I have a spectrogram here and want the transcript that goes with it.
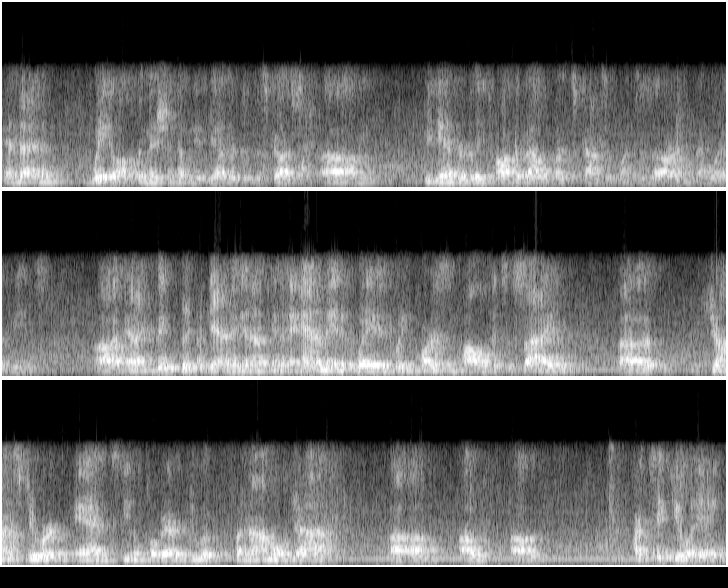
and then way off the mission that we had gathered to discuss, um, began to really talk about what its consequences are and and what it means. Uh, And I think that, again, in a- in an animated way, and putting partisan politics aside, uh, Jon Stewart and Stephen Colbert do a phenomenal job um, of of articulating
